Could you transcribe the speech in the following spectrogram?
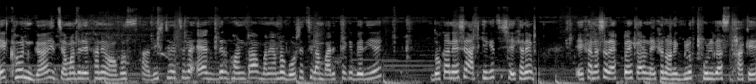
দেখুন গাইজ আমাদের এখানে অবস্থা। বৃষ্টি হয়েছিল এক দেড় ঘণ্টা মানে আমরা বসেছিলাম বাড়ি থেকে বেরিয়ে। দোকানে এসে আটকে গেছি সেখানে এখানে আসার একটাই কারণ এখানে অনেকগুলো ফুল গাছ থাকে।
